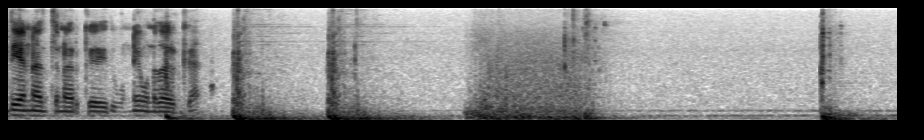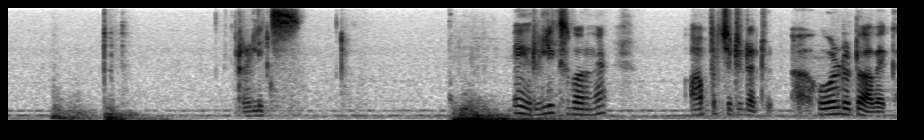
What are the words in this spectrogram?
இது என்ன எத்தனை இருக்கு? இது ஒன்னே ஒன்று தான் இருக்கு. ரிலிக்ஸ் ஏய் ரிலிக்ஸ் பாருங்க. ஆப்பர்ச்சுனிட்டி ஹோல்டு டு அவேக்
